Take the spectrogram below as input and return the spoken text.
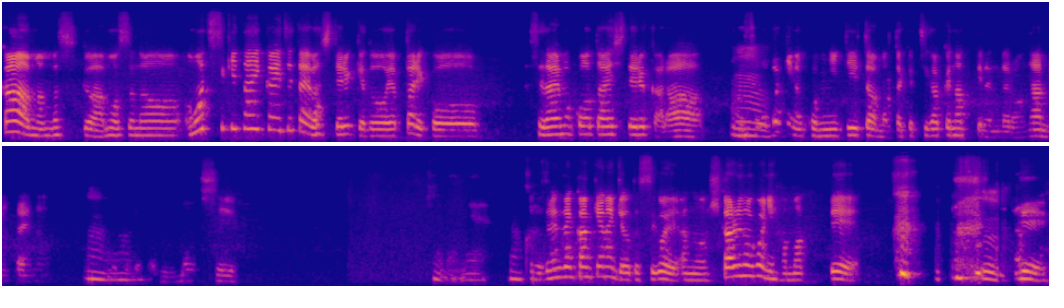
か、まあ、もしくはもうそのお餅つき大会自体はしてるけどやっぱりこう世代も交代してるから、うん。その時のコミュニティとは全く違くなってるんだろうなみたいな。うんうん、ことも思うし、そうだね。なんか、全然関係ないけど私すごいあの光の碁にハマってうん。で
